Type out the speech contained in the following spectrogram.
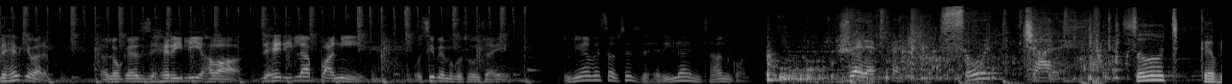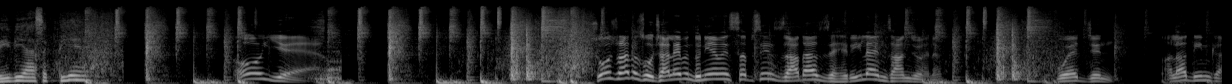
जहर के बारे में। लोग कह रहे जहरीली हवा जहरीला पानी। उसी पे मेरे को सोच आई। दुनिया में सबसे जहरीला इंसान कौन है? सोच सोच कभी भी आ सकती है। ओह ये yeah. सोच रहा था शौचालय में दुनिया में सबसे ज़्यादा जहरीला इंसान जो है ना वो है जिन। अलादीन का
